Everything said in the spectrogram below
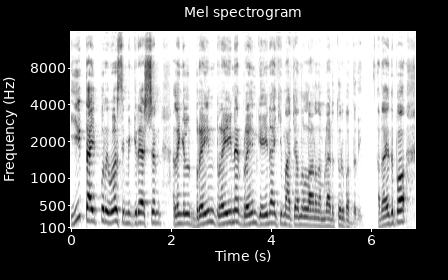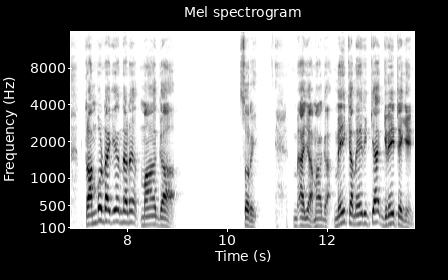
ഈ ടൈപ്പ് റിവേഴ്സ് ഇമിഗ്രേഷൻ അല്ലെങ്കിൽ ബ്രെയിൻ ഡ്രെയിനെ ബ്രെയിൻ ഗെയിനാക്കി മാറ്റുക എന്നുള്ളതാണ് നമ്മുടെ അടുത്തൊരു പദ്ധതി. അതായത് ഇപ്പോൾ ട്രംപ് ഉണ്ടാക്കിയത് എന്താണ്? മാഗ. സോറി അയ്യാ MAGA. Make America great again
